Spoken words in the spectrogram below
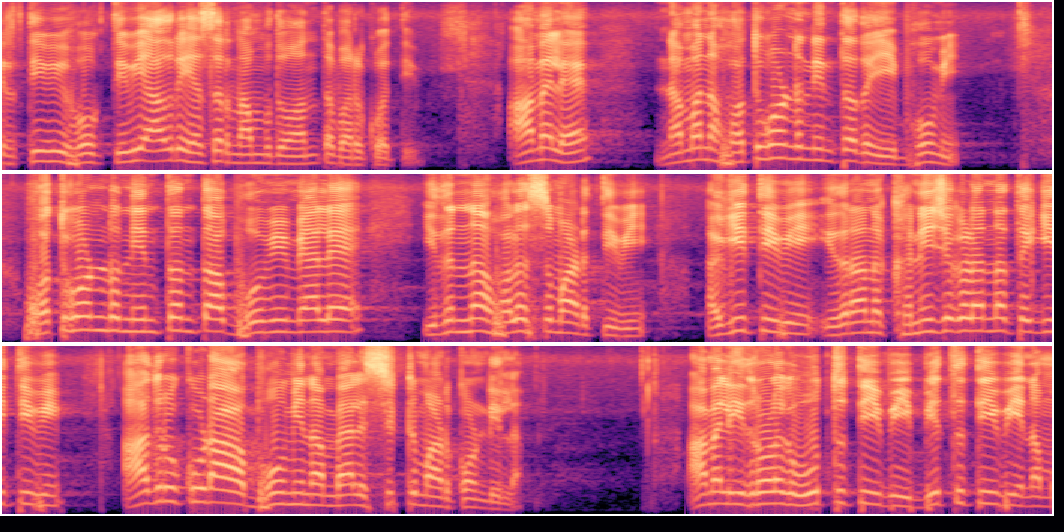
ಇರ್ತೀವಿ, ಹೋಗ್ತೀವಿ, ಆದರೂ ಹೆಸರು ನಮ್ಮದು ಅಂತ ಬರ್ಕೋತೀವಿ. ಆಮೇಲೆ ನಮ್ಮನ್ನು ಹೊತ್ಕೊಂಡು ನಿಂತದ ಈ ಭೂಮಿ. ಹೊತ್ಕೊಂಡು ನಿಂತಂಥ ಭೂಮಿ ಮೇಲೆ ಇದನ್ನು ಹೊಲಸು ಮಾಡ್ತೀವಿ, ಅಗಿತೀವಿ, ಇದರನ್ನು ಖನಿಜಗಳನ್ನು ತೆಗಿತೀವಿ. ಆದರೂ ಕೂಡ ಆ ಭೂಮಿ ನಮ್ಮ ಮೇಲೆ ಸಿಟ್ಟು ಮಾಡ್ಕೊಂಡಿಲ್ಲ. ಆಮೇಲೆ ಇದ್ರೊಳಗೆ ಉತ್ತುತ್ತೀವಿ ಬಿತ್ತುತ್ತೀವಿ ನಮ್ಮ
